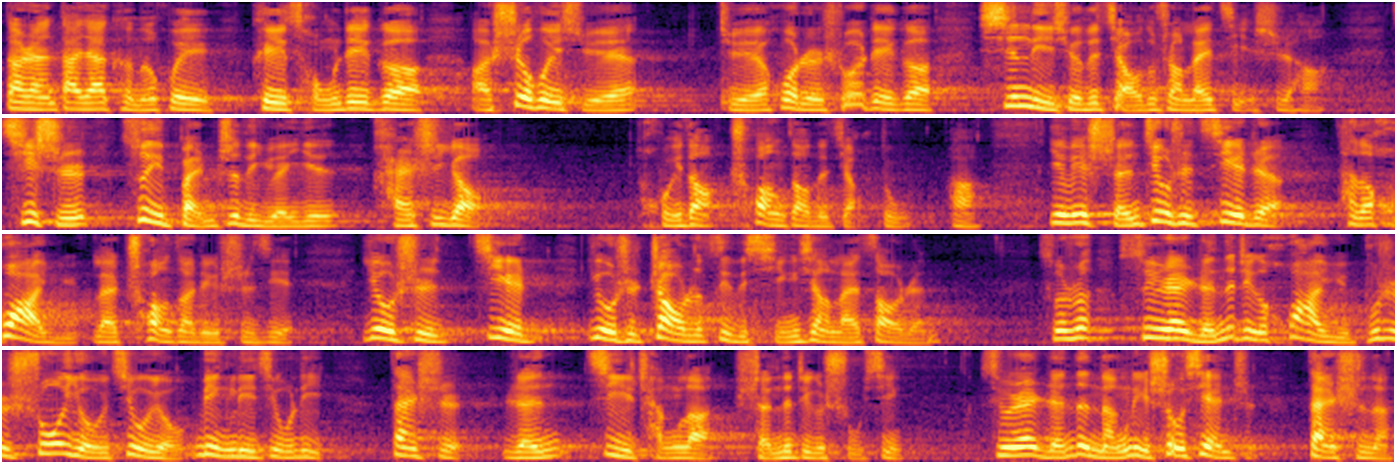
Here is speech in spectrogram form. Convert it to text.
当然，大家可能会可以从这个啊社会学学或者说这个心理学的角度上来解释哈。其实最本质的原因还是要回到创造的角度啊，因为神就是借着他的话语来创造这个世界，又是借又是照着自己的形象来造人。所以说，虽然人的这个话语不是说有就有、命立就立，但是人继承了神的这个属性。虽然人的能力受限制，但是呢，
